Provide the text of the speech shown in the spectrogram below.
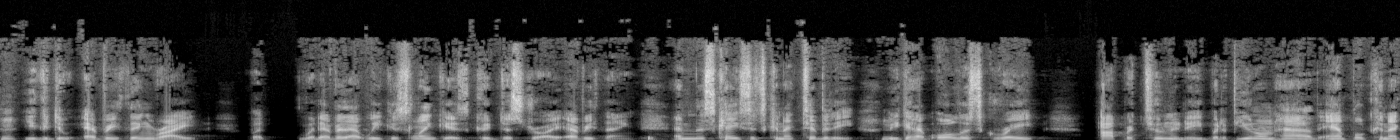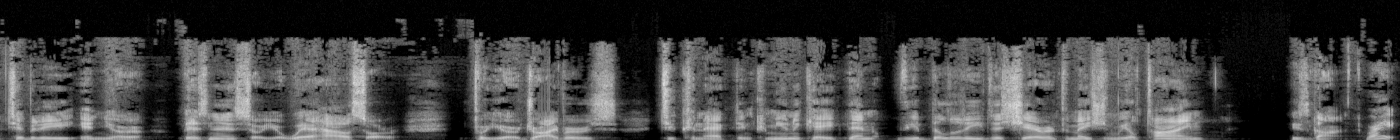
Mm-hmm. You could do everything right, but whatever that weakest link is could destroy everything. And in this case, it's connectivity. Mm-hmm. You can have all this great opportunity, but if you don't have ample connectivity in your business or your warehouse or for your drivers, to connect and communicate, then the ability to share information real time is gone. Right.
